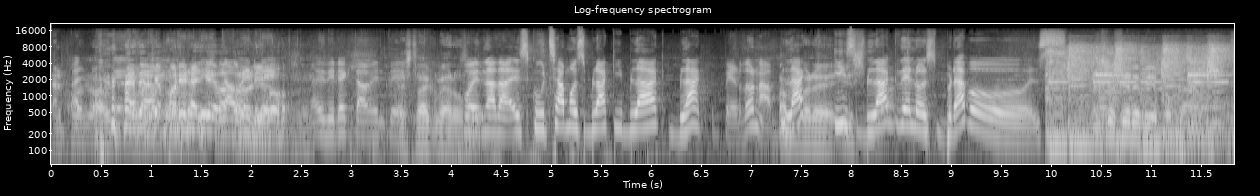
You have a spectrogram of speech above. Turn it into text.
al pueblo. Directamente. Directamente. Está claro. Pues nada, escuchamos Black y Black, Black, perdona, Black Hombre, is is Black de los Bravos. Esto sí es de mi época. ¿eh?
